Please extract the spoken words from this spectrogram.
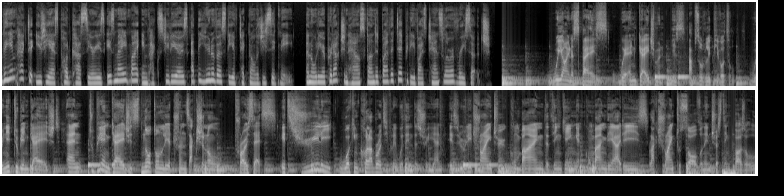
The Impact at UTS podcast series is made by Impact Studios at the University of Technology, Sydney, an audio production house funded by the Deputy Vice Chancellor of Research. We own a space where engagement is absolutely pivotal. We need to be engaged. And to be engaged, it's not only a transactional process, it's really working collaboratively with industry and is really trying to combine the thinking and combine the ideas, like trying to solve an interesting puzzle.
